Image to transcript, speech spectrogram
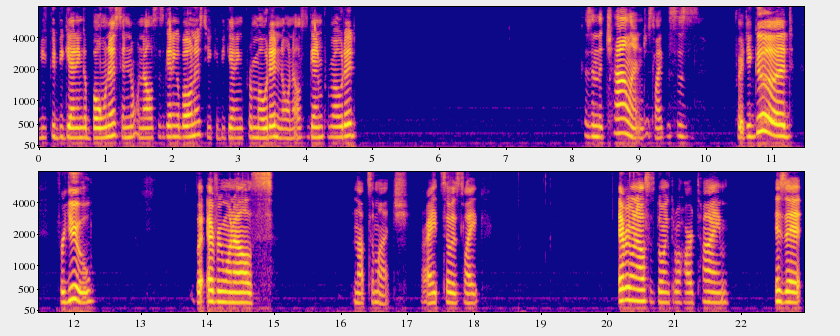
You could be getting a bonus and no one else is getting a bonus. You could be getting promoted, and no one else is getting promoted. Because in the challenge, it's like this is pretty good for you, but everyone else, not so much, right? So it's like everyone else is going through a hard time. Is it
